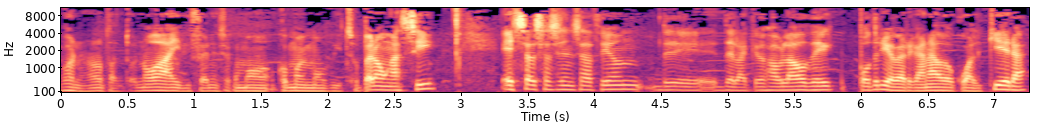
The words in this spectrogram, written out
bueno, no tanto, no hay diferencia como, como hemos visto. Pero aún así, esa esa sensación de, de la que os he hablado de podría haber ganado cualquiera.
